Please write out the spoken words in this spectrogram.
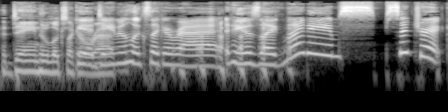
Dane, who looks like a rat. yeah, rat. Dana looks like a rat. And he was like, My name's Sihtric.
